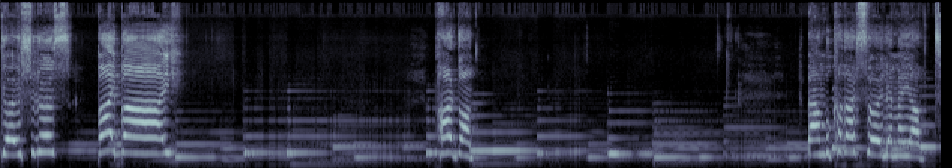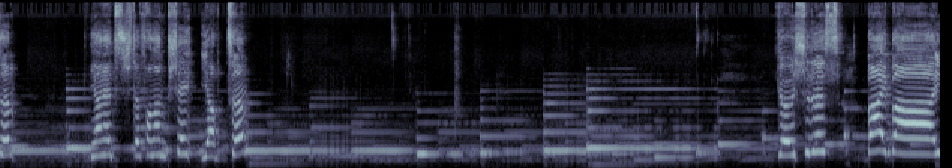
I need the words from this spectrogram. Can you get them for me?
Görüşürüz. Bay bay. Pardon. Ben bu kadar söyleme yaptım. Yani hep işte falan bir şey yaptım. Görüşürüz. Bay bay.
